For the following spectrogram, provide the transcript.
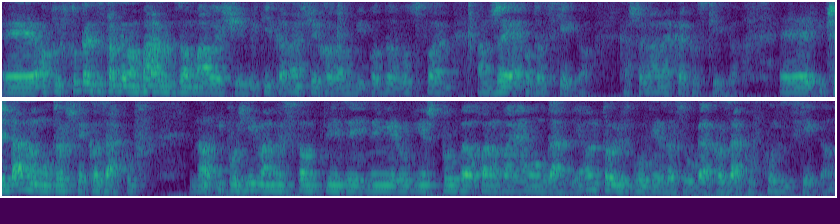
E, Otóż tutaj zostawiono bardzo małe siły, kilkanaście chorągwi pod dowództwem Andrzeja Potockiego, kasztelana krakowskiego. E, I przydano mu troszkę kozaków, no i później mamy stąd między innymi również próbę opanowania Mołdawii, ale to już głównie zasługa kozaków Kunickiego.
